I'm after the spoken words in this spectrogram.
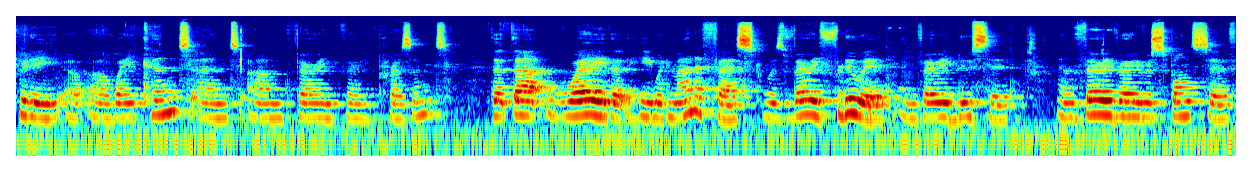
pretty uh, awakened and um, very, very present. That that way that he would manifest was very fluid and very lucid and very, very responsive.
